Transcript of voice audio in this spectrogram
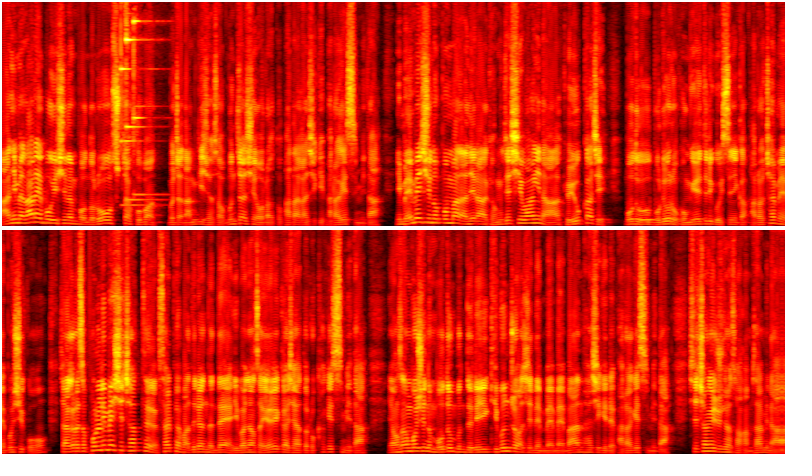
아니면 아래 보이시는 번호로 숫자 9번 문자 남기셔서 문자 신호라도 받아가시기 바라겠습니다. 이 매매 신호뿐만 아니라 경제 시황이나 교육까지 모두 무료로 공유해드리고 있으니까 바로 참여해보시고 자 그래서 폴리메시 차트 살펴봐 드렸는데 이번 영상 여기까지 하도록 하겠습니다. 영상 보시는 모든 분들이 기분 좋아지는 매매만 하시기를 바라겠습니다. 시청해주셔서 감사합니다.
